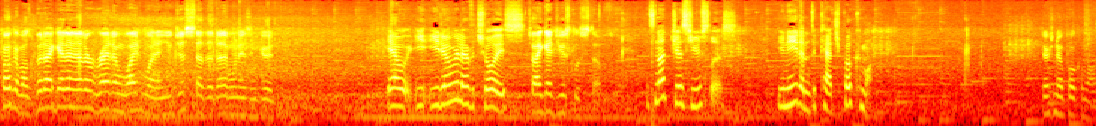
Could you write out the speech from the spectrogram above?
Pokeballs, but I get another red and white one, and you just said that that one isn't good. Yeah, well, you, you don't really have a choice. So I get useless stuff. It's not just useless. You need them to catch Pokemon. There's no Pokemon.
